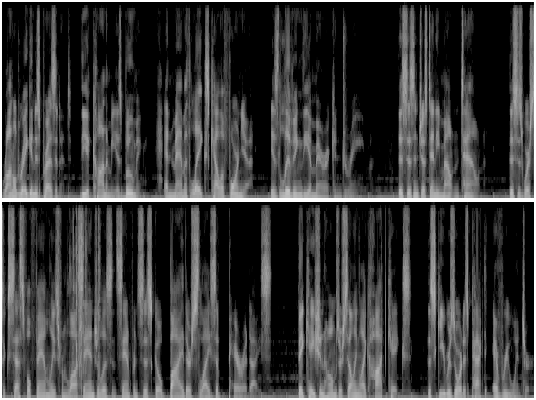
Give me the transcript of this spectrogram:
Ronald Reagan is president, the economy is booming, and Mammoth Lakes, California is living the American dream. This isn't just any mountain town. This is where successful families from Los Angeles and San Francisco buy their slice of paradise. Vacation homes are selling like hotcakes. The ski resort is packed every winter.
